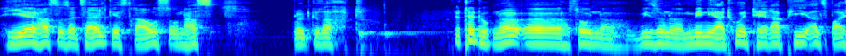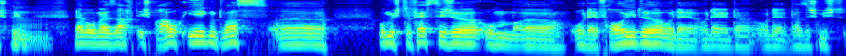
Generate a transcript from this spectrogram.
Hier hast du es erzählt, gehst raus und hast, blöd gesagt, Ein Tattoo. ne, äh, so eine, wie so eine Miniaturtherapie als Beispiel, ne, wo man sagt, ich brauche irgendwas, äh, um mich zu festigen, um äh, oder Freude oder, oder, oder dass ich mich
